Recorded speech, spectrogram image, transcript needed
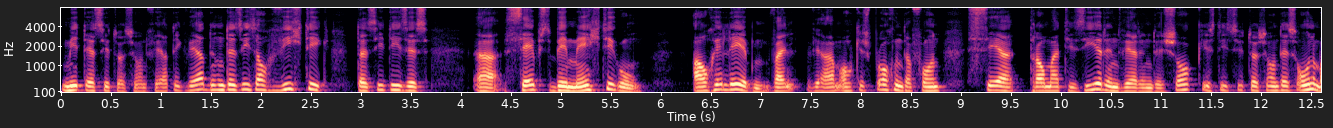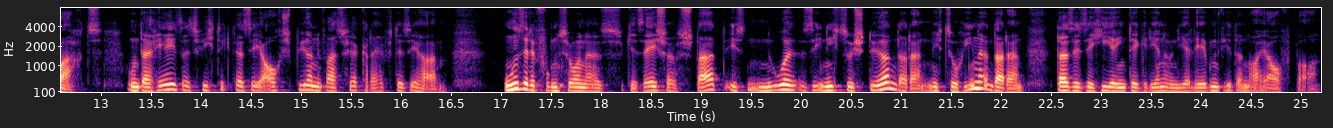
mit der Situation fertig werden. Und es ist auch wichtig, dass sie dieses äh, Selbstbemächtigung auch erleben, weil wir haben auch gesprochen davon, sehr traumatisierend während des Schock ist die Situation des Ohnmachts. Und daher ist es wichtig, dass sie auch spüren, was für Kräfte sie haben. Unsere Funktion als Gesellschaftsstaat ist nur, sie nicht zu stören daran, nicht zu hindern daran, dass sie sich hier integrieren und ihr Leben wieder neu aufbauen.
